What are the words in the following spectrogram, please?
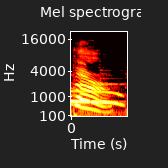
together.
